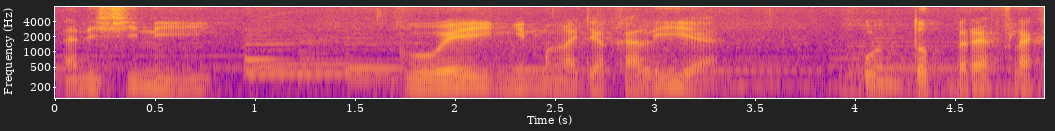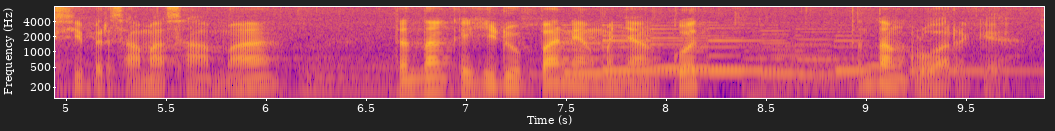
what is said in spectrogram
Nah, di sini gue ingin mengajak kalian untuk berefleksi bersama-sama tentang kehidupan yang menyangkut tentang keluarga.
